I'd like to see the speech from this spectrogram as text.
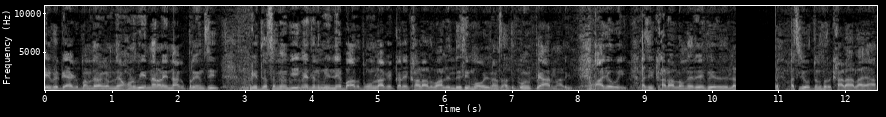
ਇਹ ਫਿਰ ਗਾਇਕ ਬਣਦਾ ਕਰਦੇ, ਹੁਣ ਵੀ ਇਹਨਾਂ ਨਾਲ ਇੰਨਾ ਕੁ ਪ੍ਰੇਮ ਸੀ ਕਿ ਦਸਵੇਂ, ਵੀਹਵੇਂ ਦਿਨ ਮਹੀਨੇ ਬਾਅਦ ਫੋਨ ਲਾ ਕੇ ਘਰੇ ਖਾੜਾ ਲਵਾ ਲੈਂਦੇ ਸੀ ਮੌਜ ਨਾਲ ਸਾਡੇ ਕੋਈ ਪਿਆਰ ਨਾਲ ਹੀ। ਆ ਜਾਓ ਬਈ, ਅਸੀਂ ਖਾੜਾ ਲਾਉਂਦੇ ਰਹੇ, ਫਿਰ ਅਸੀਂ ਉਦੋਂ ਫਿਰ ਖਾੜਾ ਲਾਇਆ।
